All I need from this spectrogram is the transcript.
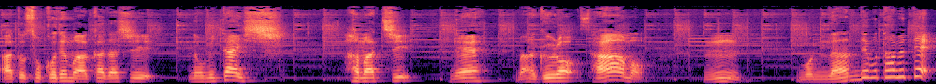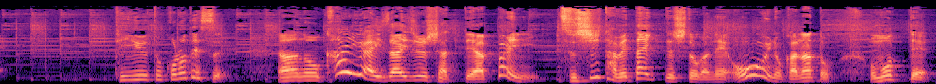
あとそこでも赤だし飲みたいしハマチね。マグロサーモン。うん。もう何でも食べて。っていうところです。あの海外在住者ってやっぱり寿司食べたいって人がね多いのかなと思って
